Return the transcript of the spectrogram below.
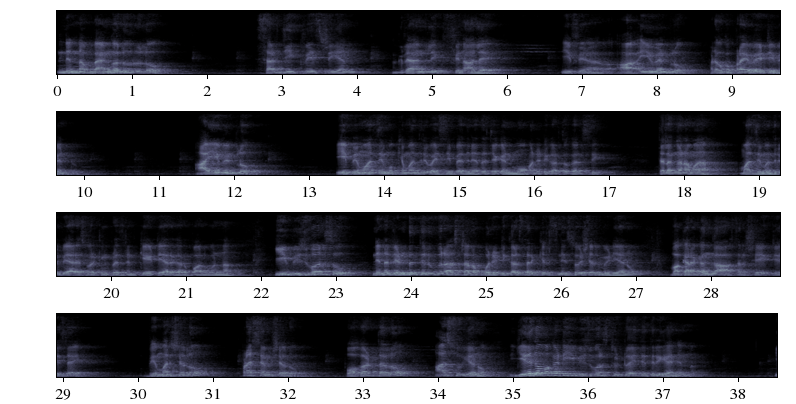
నిన్న బెంగళూరులో surge equestrian grand league finale ఈ ఫి- ఆ ఈవెంట్లో అంటే ఒక ప్రైవేట్ ఈవెంట్. ఆ ఈవెంట్లో ఏపీ మాజీ ముఖ్యమంత్రి వైసీపీ అధినేత జగన్మోహన్ రెడ్డి గారితో కలిసి తెలంగాణ మా- మాజీ మంత్రి బీఆర్ఎస్ వర్కింగ్ ప్రెసిడెంట్ కేటీఆర్ గారు పాల్గొన్న ఈ విజువల్స్ నిన్న రెండు తెలుగు రాష్ట్రాల పొలిటికల్ సర్కిల్స్ని సోషల్ మీడియాను ఒక రకంగా అసలు షేక్ చేశాయి. విమర్శలో ప్రశంసలో పొగడ్తలో అసూయను. ఏదో ఒకటి ఈ విజువల్స్ చుట్టూ అయితే తిరిగాయి నిన్న.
